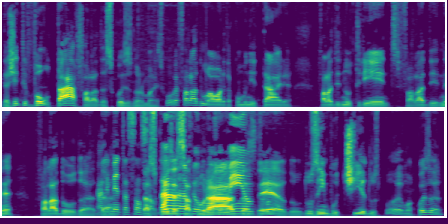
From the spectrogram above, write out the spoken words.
da gente voltar a falar das coisas normais. Como vai falar de uma horta comunitária, falar de nutrientes, falar de, né, falar do, da, da alimentação das saudável, coisas saturadas, né, do, dos embutidos. Pô, é uma coisa.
